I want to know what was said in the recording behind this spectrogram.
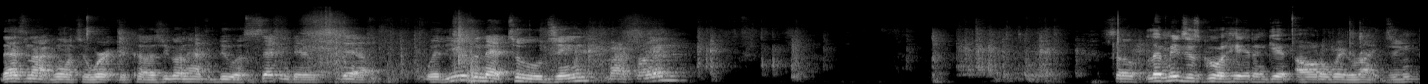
that's not going to work because you're to have to do a secondary step with using that tool, Gene, my friend. So let me just go ahead and get all the way right, Gene.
